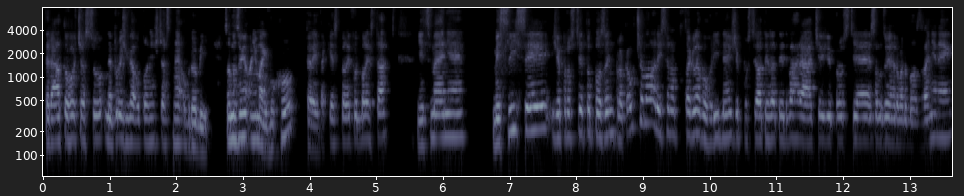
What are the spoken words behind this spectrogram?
která toho času neprožívá úplně šťastné období. Samozřejmě oni mají Buchu, který taky je skvělý fotbalista, nicméně myslí si, že prostě to Plzeň prokaučovala, když se na to takhle ohlídne, že pustila tyhle ty dva hráče, že prostě samozřejmě Hromada byl zraněný,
